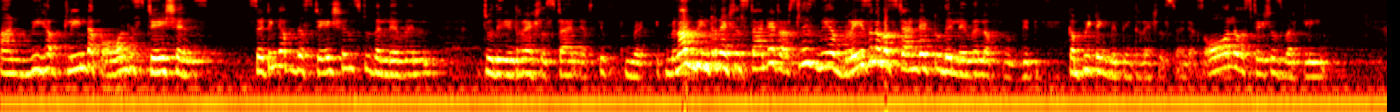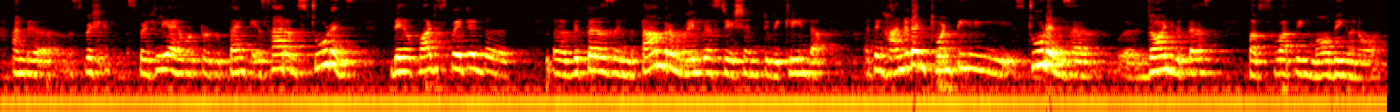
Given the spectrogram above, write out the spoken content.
and we have cleaned up all the stations, setting up the stations to the level to the international standards. If it may not be international standard, at least we have raised our standard to the level of competing with international standards. All our stations were clean. And uh, especially, especially, I wanted to thank SRM students. They have participated uh, uh, with us in the Tambaram railway station to be cleaned up. I think 120 students have uh, joined with us for swapping, mobbing, and all.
